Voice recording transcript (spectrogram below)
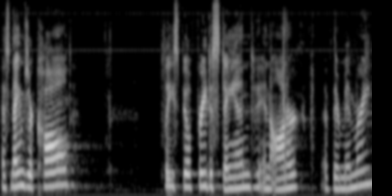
As names are called, please feel free to stand in honor of their memory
